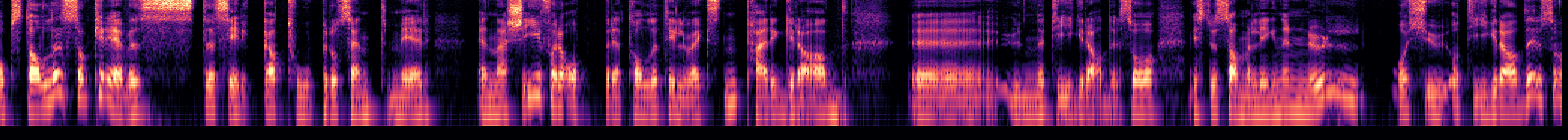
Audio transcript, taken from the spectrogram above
oppstalles, så kreves det ca. 2% mer energi for å opprettholde tilveksten per grad eh, under 10 grader. Så hvis du sammenligner 0 og, 20, og 10 grader, så,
